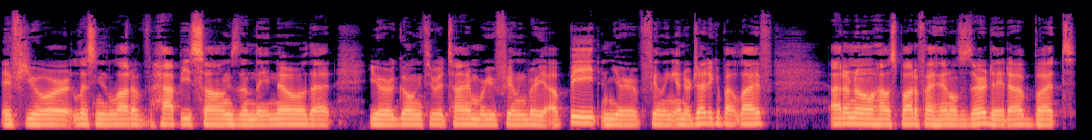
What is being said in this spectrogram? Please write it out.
If you're listening to a lot of happy songs, then they know that you're going through a time where you're feeling very upbeat and you're feeling energetic about life. I don't know how Spotify handles their data, but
